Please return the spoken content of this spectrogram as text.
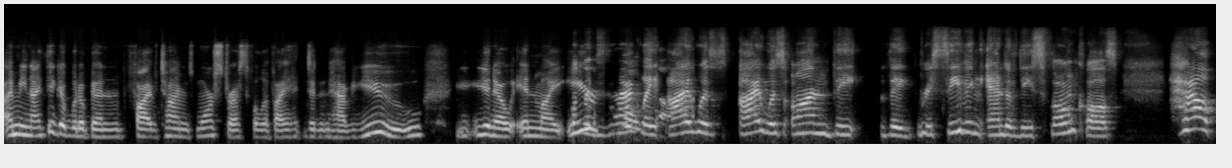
I mean, I think it would have been five times more stressful if I didn't have you, you know, in my ear. Well, exactly. I was I was on the the receiving end of these phone calls. Help!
